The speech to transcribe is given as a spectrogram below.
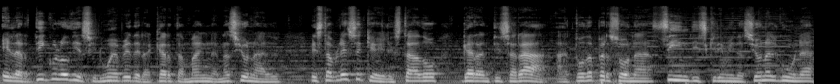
El artículo 19 de la Carta Magna Nacional establece que el Estado garantizará a toda persona, sin discriminación alguna,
